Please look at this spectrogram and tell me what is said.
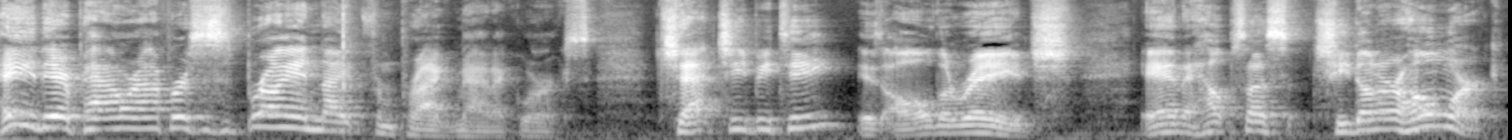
Hey there, Power Appers. This is Brian Knight from Pragmatic Works. ChatGPT is all the rage, and it helps us cheat on our homework,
